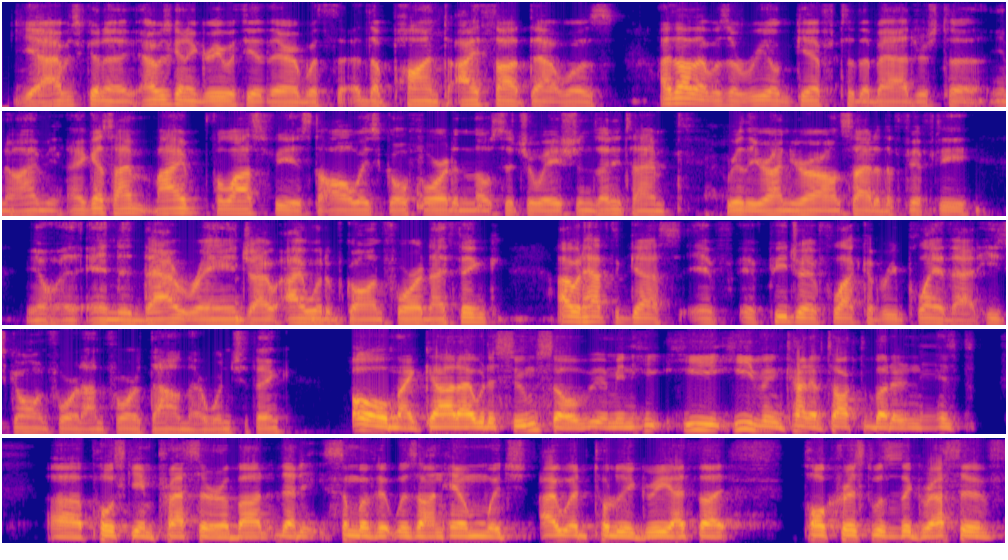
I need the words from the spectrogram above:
Yeah, I was gonna I was gonna agree with you there with the punt. I thought that was I thought that was a real gift to the Badgers to, you know, I mean, I guess I'm my philosophy is to always go for it in those situations. Anytime really you're on your own side of the 50, you know, and in that range, I, I would have gone for it. And I think I would have to guess if if PJ Fleck could replay that, he's going for it on fourth down there, wouldn't you think? Oh my God, I would assume so. I mean, he he he even kind of talked about it in his uh, post game presser about that some of it was on him, which I would totally agree. I thought Paul Chryst was aggressive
